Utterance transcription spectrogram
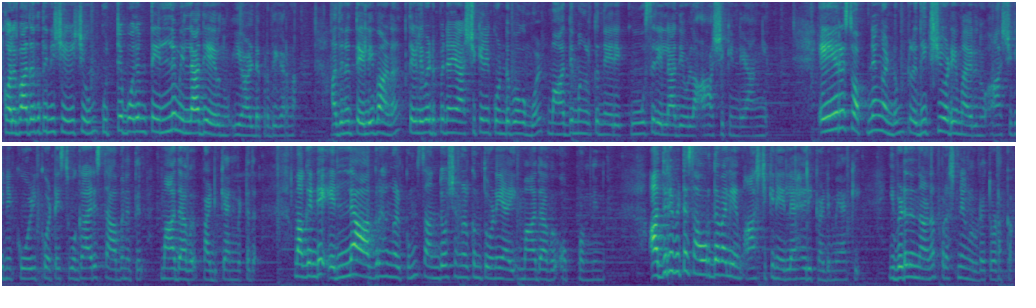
കൊലപാതകത്തിന് ശേഷവും കുറ്റബോധം തെല്ലുമില്ലാതെയായിരുന്നു ഇയാളുടെ പ്രതികരണം. അതിന് തെളിവാണ് തെളിവെടുപ്പിനായി ആഷിഖിനെ കൊണ്ടുപോകുമ്പോൾ മാധ്യമങ്ങൾക്ക് നേരെ കൂസലില്ലാതെയുള്ള ആഷിഖിന്റെ ആംഗ്യം. ഏറെ സ്വപ്നം കണ്ടും പ്രതീക്ഷയോടെയുമായിരുന്നു ആഷിഖിനെ കോഴിക്കോട്ടെ സ്വകാര്യ സ്ഥാപനത്തിൽ മാതാവ് പഠിക്കാൻ വിട്ടത്. മകന്റെ എല്ലാ ആഗ്രഹങ്ങൾക്കും സന്തോഷങ്ങൾക്കും തുണയായി മാതാവ് ഒപ്പം നിന്നു. അതിരുവിട്ട സൗഹൃദവലയം ആഷിഖിനെ ലഹരിക്കടിമയാക്കി ഇവിടെ നിന്നാണ് പ്രശ്നങ്ങളുടെ തുടക്കം.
